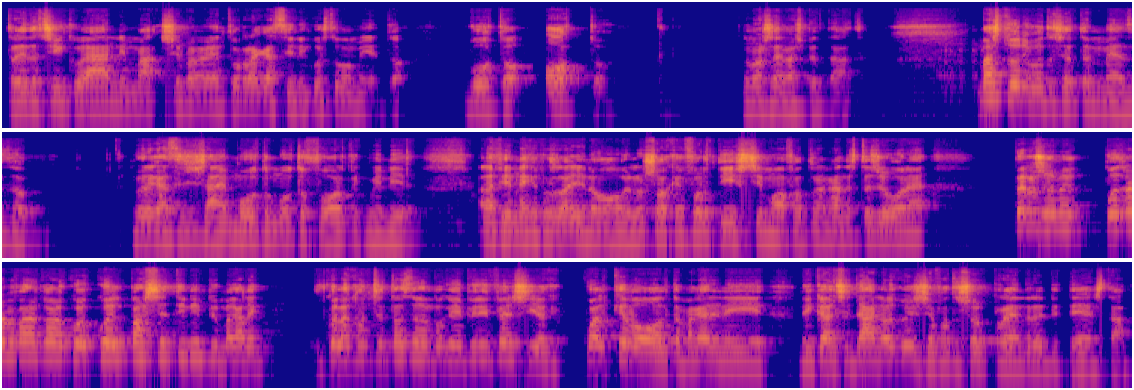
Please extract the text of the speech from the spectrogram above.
35 anni, ma sembra veramente un ragazzino in questo momento. Voto 8. Non me lo sarei mai aspettato. Bastoni voto 7,5. Ragazzi, si sa, è molto molto forte, quindi alla fine non è che posso dargli 9. Lo so che è fortissimo, ha fatto una grande stagione, però secondo me potrebbe fare ancora quel, quel passettino in più, magari quella concentrazione un pochino più difensiva che qualche volta, magari nei, nei calci d'angolo, così si è fatto sorprendere di testa.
